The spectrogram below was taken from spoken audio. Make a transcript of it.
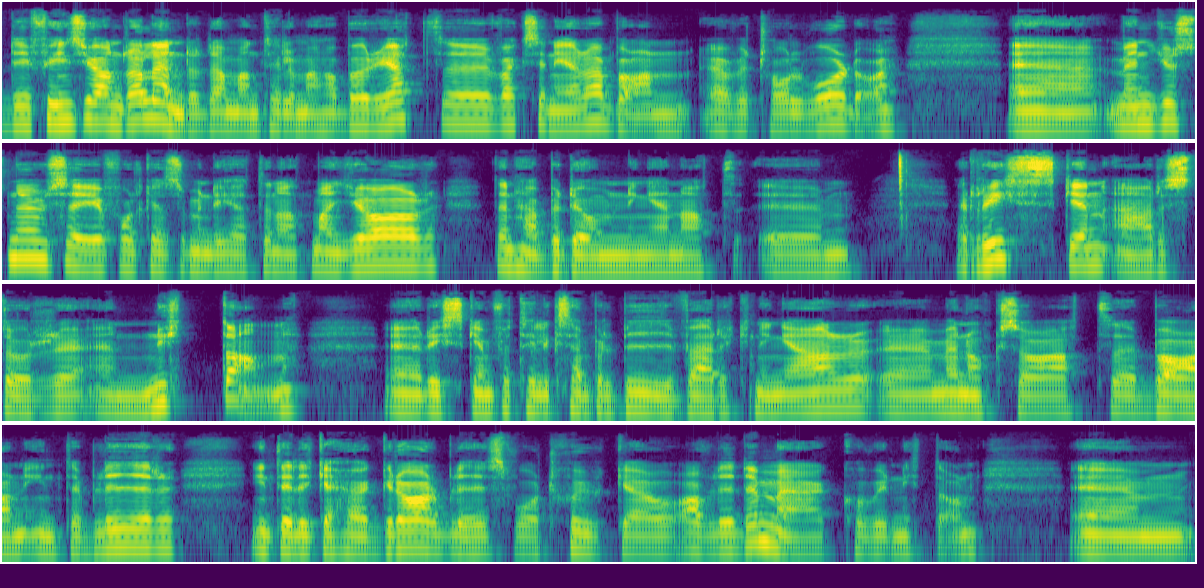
det finns ju andra länder där man till och med har börjat eh, vaccinera barn över 12 år då. Ehm, men just nu säger Folkhälsomyndigheten att man gör den här bedömningen att ehm, risken är större än nyttan. Eh, risken för till exempel biverkningar eh, men också att barn inte blir, inte i lika hög grad blir svårt sjuka och avlider med covid-19. Ehm,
